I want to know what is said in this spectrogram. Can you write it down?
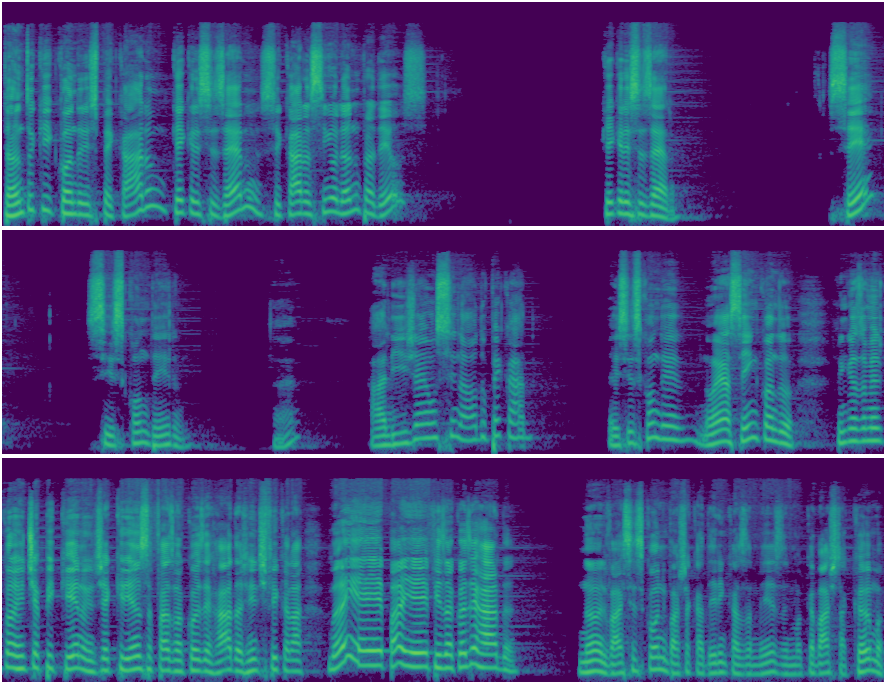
Tanto que quando eles pecaram, o que, que eles fizeram? Ficaram assim olhando para Deus. O que, que eles fizeram? Se, se esconderam. Né? Ali já é um sinal do pecado. Eles se esconderam. Não é assim quando, quando a gente é pequeno, a gente é criança, faz uma coisa errada, a gente fica lá, mãe, pai, fiz uma coisa errada. Não, ele vai se esconde embaixo da cadeira, em casa mesa, embaixo da cama.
